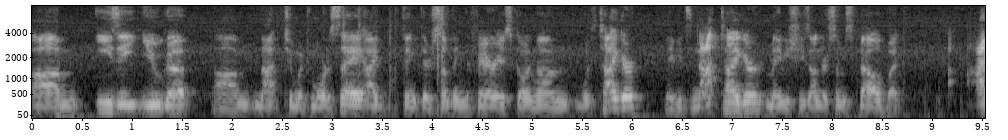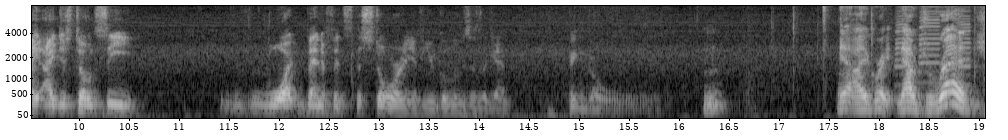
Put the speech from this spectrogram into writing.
um, easy Yuga. Um, not too much more to say. I think there's something nefarious going on with Tiger. Maybe it's not Tiger. Maybe she's under some spell, but I, I just don't see what benefits the story if Yuga loses again. Bingo. Yeah, I agree. Now, Dredge,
